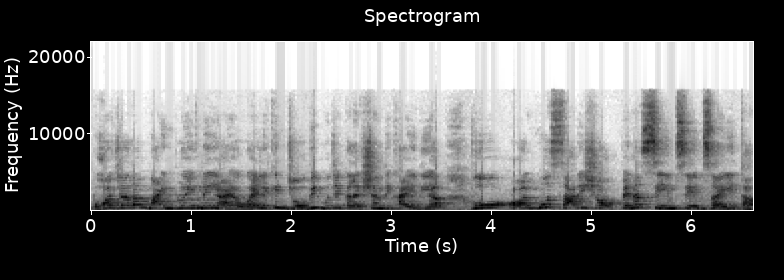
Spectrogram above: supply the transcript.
बहुत ज़्यादा माइंड ब्लोइंग नहीं आया हुआ है, लेकिन जो भी मुझे कलेक्शन दिखाई दिया, वो ऑलमोस्ट सारी शॉप पे ना सेम सेम सा ही था।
